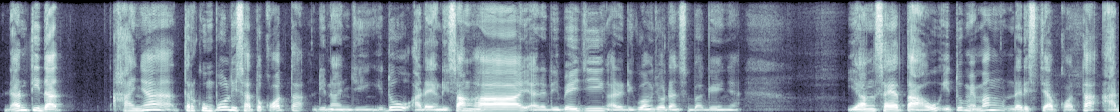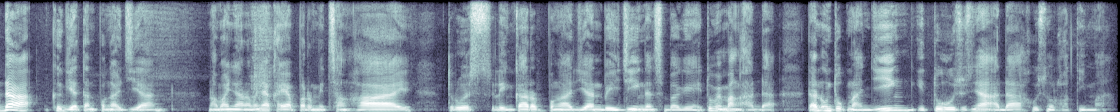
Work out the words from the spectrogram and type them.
Dan tidak hanya terkumpul di satu kota di Nanjing. Itu ada yang di Shanghai ada di Beijing ada di Guangzhou dan sebagainya. Yang saya tahu itu memang dari setiap kota ada kegiatan pengajian. Namanya namanya kayak permit Shanghai terus lingkar pengajian Beijing dan sebagainya. Itu memang ada. Dan untuk Nanjing itu khususnya ada Husnul Khotimah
